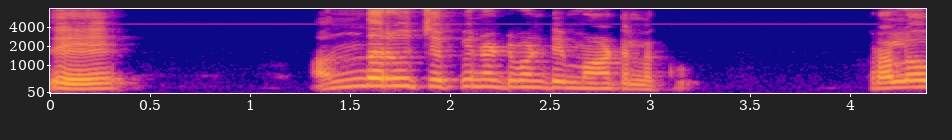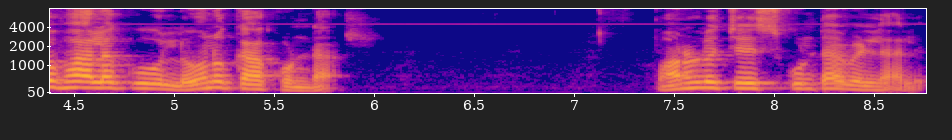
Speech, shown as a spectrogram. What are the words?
అయితే అందరూ చెప్పినటువంటి మాటలకు ప్రలోభాలకు లోను కాకుండా పనులు చేసుకుంటా వెళ్ళాలి.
